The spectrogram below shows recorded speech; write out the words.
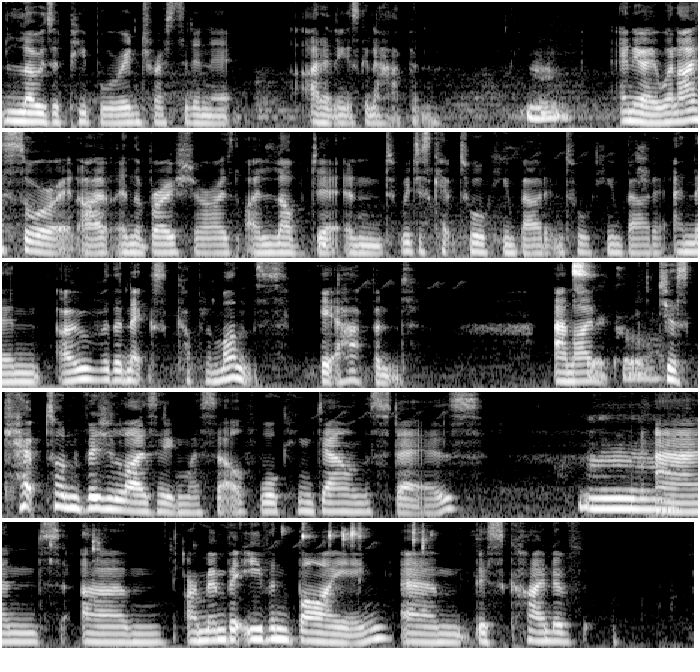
loads of people were interested in it. I don't think it's going to happen." Anyway, when I saw it I, in the brochure, I, I loved it, and we just kept talking about it and talking about it. And then over the next couple of months, it happened, and So I cool. just kept on visualizing myself walking down the stairs. And um, I remember even buying um, this kind of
